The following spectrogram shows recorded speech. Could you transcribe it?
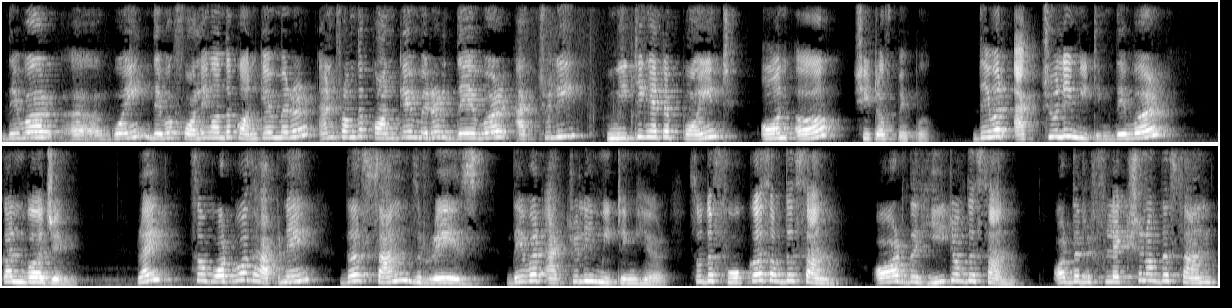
they were uh, going they were falling on the concave mirror and from the concave mirror they were actually meeting at a point on a sheet of paper they were actually meeting they were converging right so what was happening the sun's rays they were actually meeting here so the focus of the sun or the heat of the sun or the reflection of the sun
